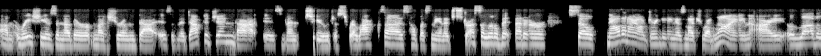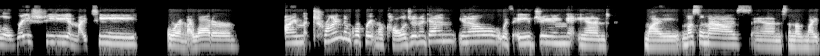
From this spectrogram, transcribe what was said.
Um, reishi is another mushroom that is an adaptogen that is meant to just relax us, help us manage stress a little bit better. So now that I'm not drinking as much red wine, I love a little reishi in my tea or in my water. I'm trying to incorporate more collagen again, you know, with aging and my muscle mass and some of my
